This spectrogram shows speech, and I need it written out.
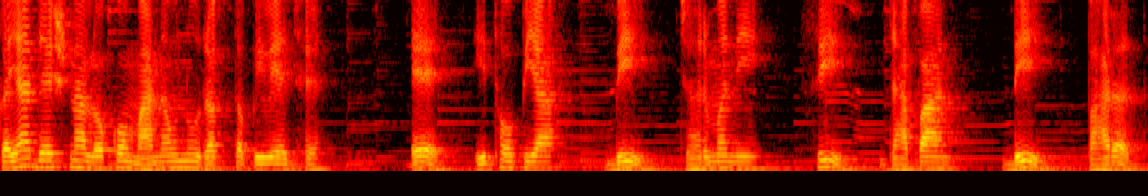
કયા દેશના લોકો માનવનું રક્ત પીવે છે? A Ethiopia, B Germany, C Japan D Bharat.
